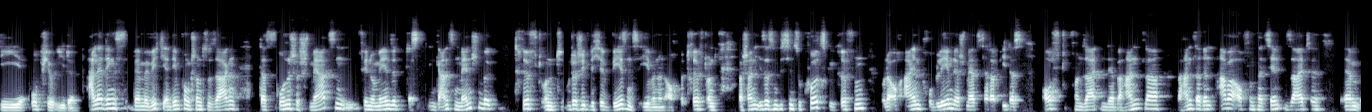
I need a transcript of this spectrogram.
die Opioide. Allerdings wäre mir wichtig, an dem Punkt schon zu sagen, dass chronische Schmerzen Phänomen sind, das den ganzen Menschen betrifft und unterschiedliche Wesensebenen auch betrifft. Und wahrscheinlich ist es ein bisschen zu kurz gegriffen oder auch ein Problem der Schmerztherapie, das oft von Seiten der Behandler, Behandlerin, aber auch von Patientenseite ähm,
